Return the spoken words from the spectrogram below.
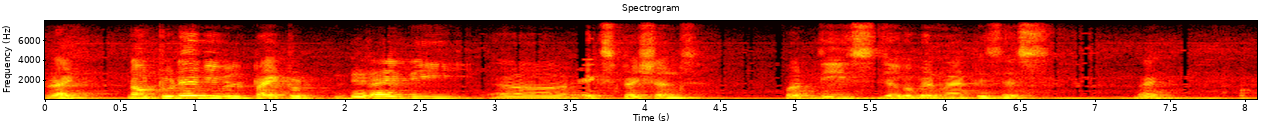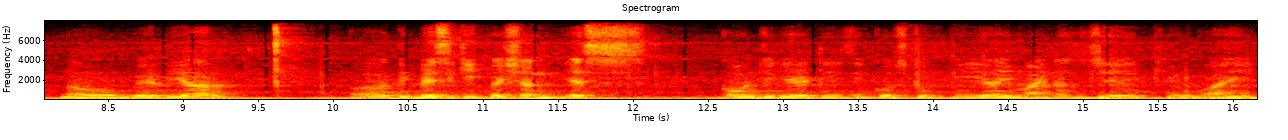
right now today we will try to derive the uh, expressions for these Jacobian matrices right? Now where we are uh, the basic equation s conjugate is equals to pi minus jqi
